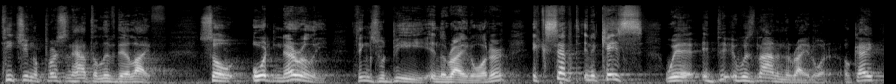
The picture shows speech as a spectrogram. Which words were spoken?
teaching a person how to live their life. So ordinarily, things would be in the right order, except in a case where it, it, was not in the right order, okay?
